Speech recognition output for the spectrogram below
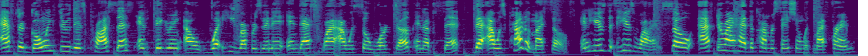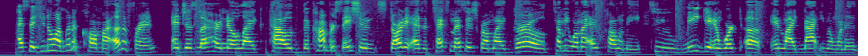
after going through this process and figuring out what he represented, and that's why I was so worked up and upset, that I was proud of myself. And here's the, here's why. So after I had the conversation with my friend, I said, you know, I'm going to call my other friend and just let her know like how the conversation started as a text message from like girl tell me why my ex calling me to me getting worked up and like not even wanting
